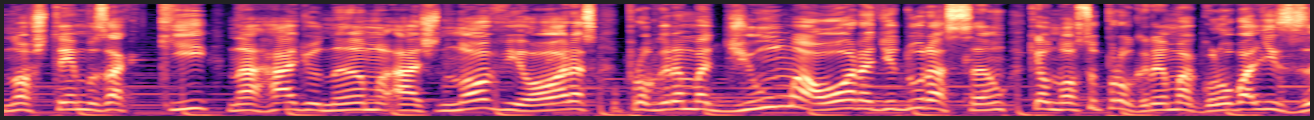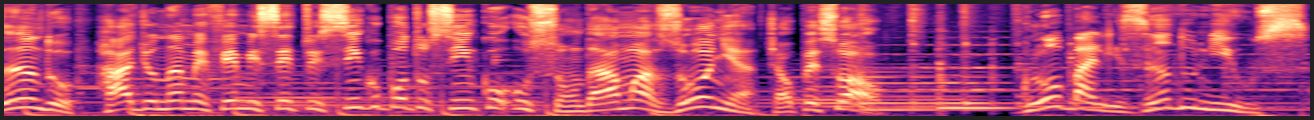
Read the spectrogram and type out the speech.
nós temos aqui na Rádio Nama, às 9 horas, o programa de uma hora de duração, que é o nosso programa Globalizando. Rádio Nama FM 105.5, o som da Amazônia. Tchau, pessoal. Globalizando News,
